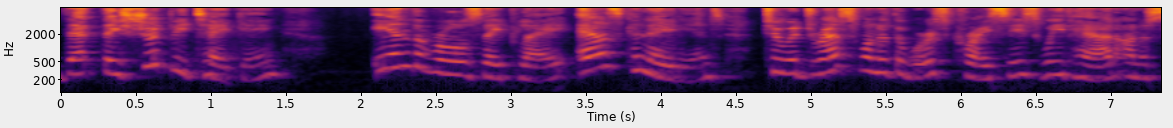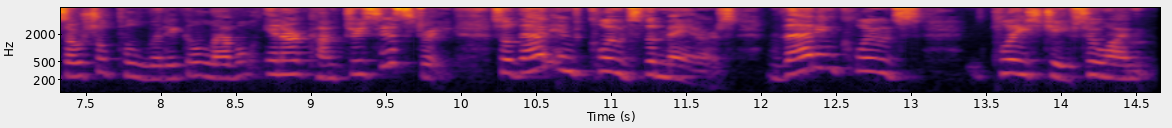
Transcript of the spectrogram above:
that they should be taking in the roles they play as Canadians to address one of the worst crises we've had on a social political level in our country's history. So that includes the mayors. That includes police chiefs, who I'm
